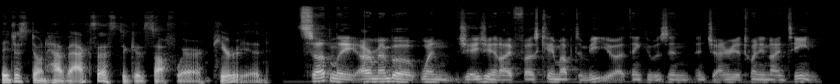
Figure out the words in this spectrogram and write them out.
they just don't have access to good software period. Certainly. I remember when jj and i first came up to meet you i think it was in, in january of 2019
